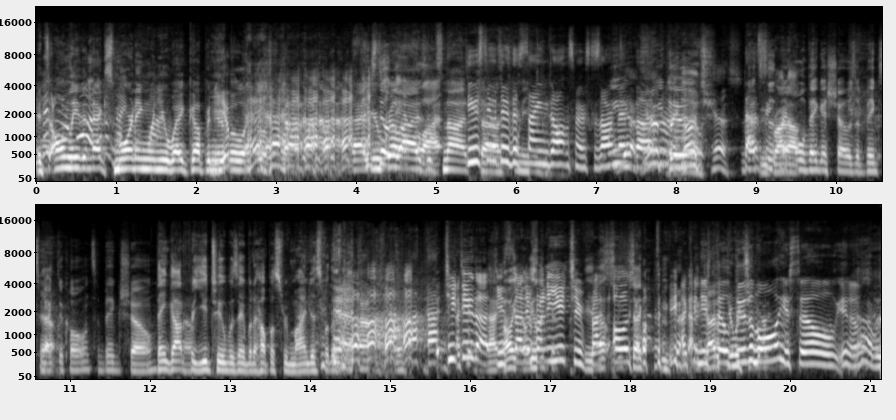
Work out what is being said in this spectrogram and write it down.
they've It's been there a only the while, next haven't morning when you wake up and you're Yep. little that you still dance a realize lot. it's not. Do you still uh, do the 20 same years dance moves? Because I remember. yeah, we pretty do. much. Yes. That's the, brought the out- whole Vegas show is a big spectacle. It's a big show. Thank God for YouTube was able to help us remind us for this. Do you do that? You Oh, stand in we front of look at- YouTube. yeah, That's we awesome. check- we- Uh, can you Gotta still do do, you them gotta- all you still you know Yeah, we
